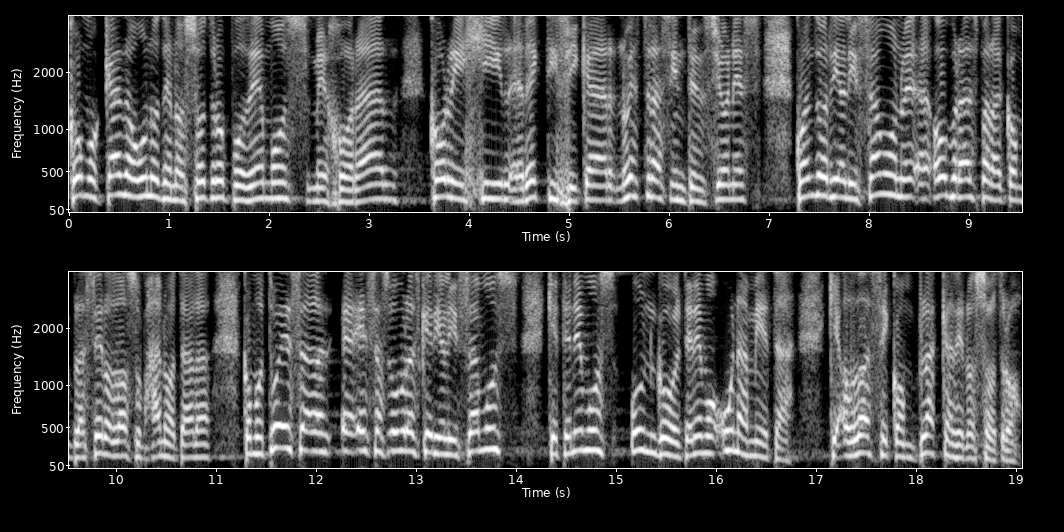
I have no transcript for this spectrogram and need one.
cómo cada uno de nosotros podemos mejorar, corregir, rectificar nuestras intenciones cuando realizamos obras para complacer a Allah subhanahu wa ta'ala. Como todas esas, esas obras que realizamos, que tenemos un gol, tenemos una meta, que Allah se complazca de nosotros.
